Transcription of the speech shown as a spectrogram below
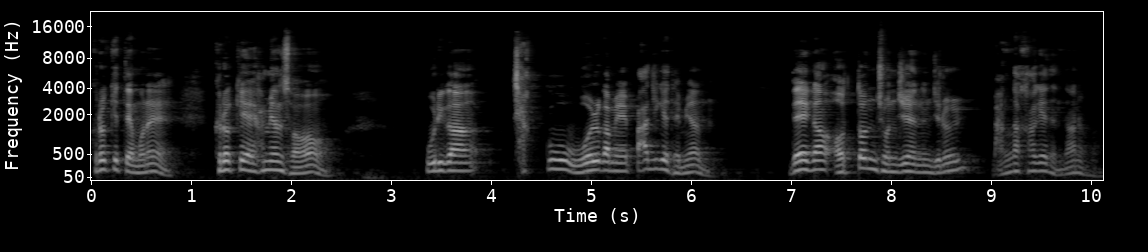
그렇기 때문에 그렇게 하면서 우리가 자꾸 우월감에 빠지게 되면 내가 어떤 존재였는지를 망각하게 된다는 거예요.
